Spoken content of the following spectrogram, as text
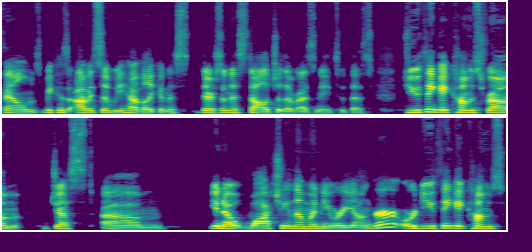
films, because obviously we have like a there's a nostalgia that resonates with this. Do you think it comes from just um, you know, watching them when you were younger, or do you think it comes?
